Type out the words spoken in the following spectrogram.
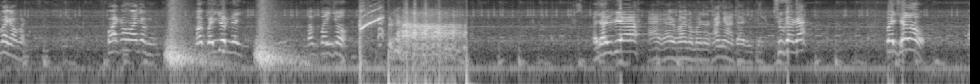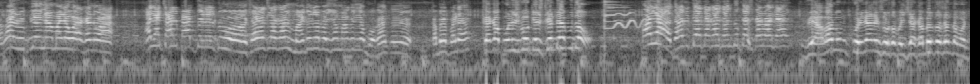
પગ ભાઈ. ગયો કે નહીં? પગ પઈ ગયો હજાર રૂપિયા? હા યાર વાનો મનો સાના હજાર રૂપિયા. શું કાકા? પૈસા લાવો. ભગવાન રૂપિયા ના હોય કનવા અરે ચાલ પાંચ જોડે તું શરત લગાવ માજો ને પૈસા માંગી લે ભોગા ખબર પડે? કાકા પોલીસમાં કેસ કરી દે બુધો. અલ્યા હજાર રૂપિયા ટકા તું કેસ કરવા જાય? વ્યવહારમાં કોઈના નહીં છોડતો પૈસા ખબર તો છે ને તમને.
